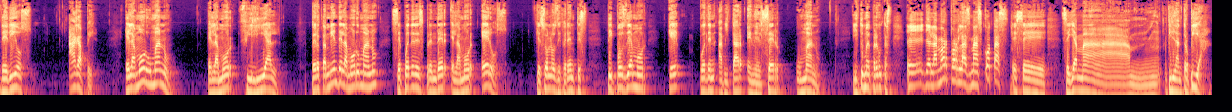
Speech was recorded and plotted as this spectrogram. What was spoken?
de Dios, ágape, el amor humano, el amor filial, pero también del amor humano se puede desprender el amor eros, que son los diferentes tipos de amor que pueden habitar en el ser humano. Y tú me preguntas, eh, ¿el amor por las mascotas? Ese se llama mm, filantropía.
